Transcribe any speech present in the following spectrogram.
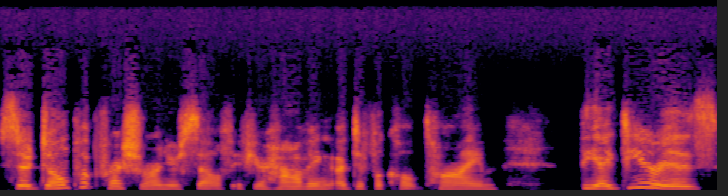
So don't put pressure on yourself if you're having a difficult time. The idea is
